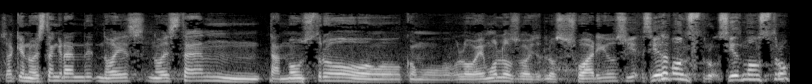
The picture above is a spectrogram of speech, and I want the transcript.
O sea que no es tan grande, no es, no es tan, tan monstruo como lo vemos los, los usuarios. Sí, sí es monstruo, sí es monstruo,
